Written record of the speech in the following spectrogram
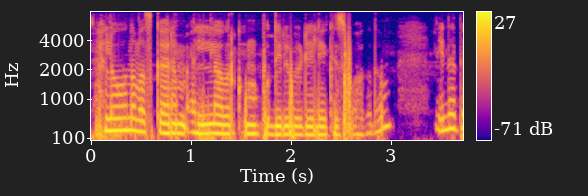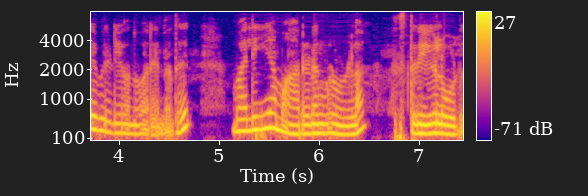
ഹലോ നമസ്കാരം. എല്ലാവർക്കും പുതിയൊരു വീഡിയോയിലേക്ക് സ്വാഗതം. ഇന്നത്തെ വീഡിയോ എന്ന് പറയുന്നത് വലിയ മാറിടങ്ങളുള്ള സ്ത്രീകളോട്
